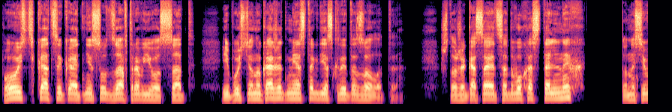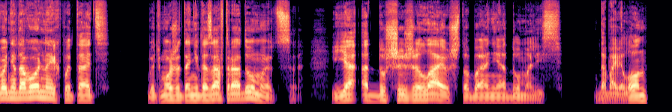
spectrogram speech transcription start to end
«Пусть Кацика отнесут завтра в его сад, и пусть он укажет место, где скрыто золото. Что же касается двух остальных, то на сегодня довольно их пытать. Быть может, они до завтра одумаются. Я от души желаю, чтобы они одумались», — добавил он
